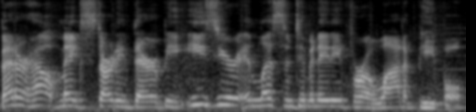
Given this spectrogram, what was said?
BetterHelp makes starting therapy easier and less intimidating for a lot of people.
